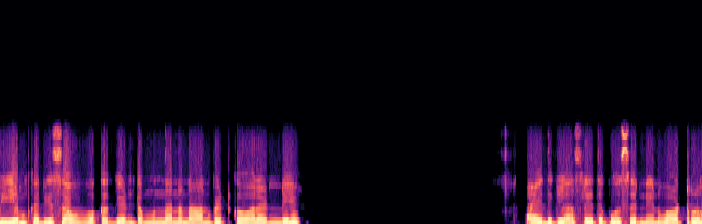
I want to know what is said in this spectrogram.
బియ్యం కనీసం ఒక గంట ముందన్న నానబెట్టుకోవాలండి. ఐదు గ్లాసులు అయితే పోసాను నేను వాటరు.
